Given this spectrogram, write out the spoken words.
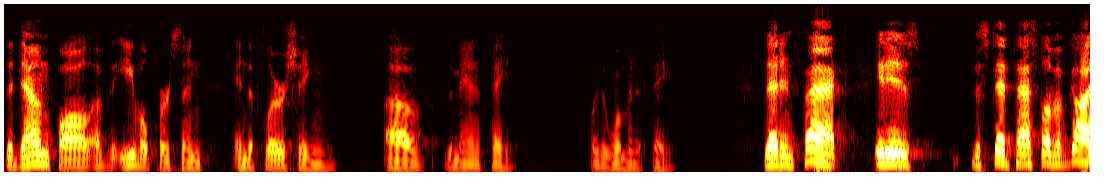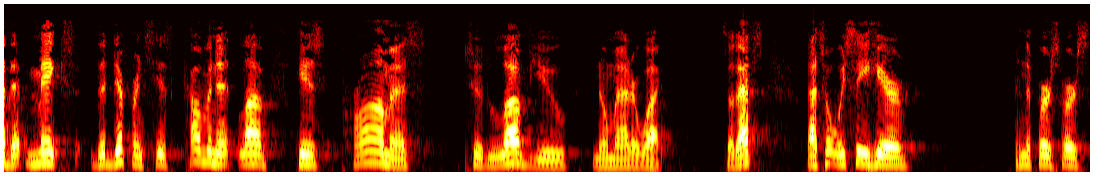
the downfall of the evil person and the flourishing of the man of faith or the woman of faith. That in fact, it is the steadfast love of God that makes the difference. His covenant love, His promise to love you no matter what. So that's, that's what we see here in the first verse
